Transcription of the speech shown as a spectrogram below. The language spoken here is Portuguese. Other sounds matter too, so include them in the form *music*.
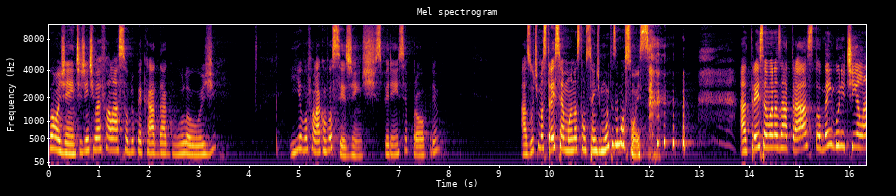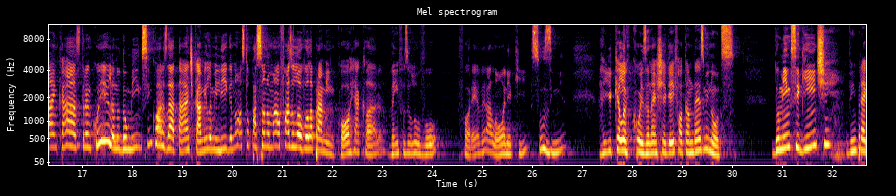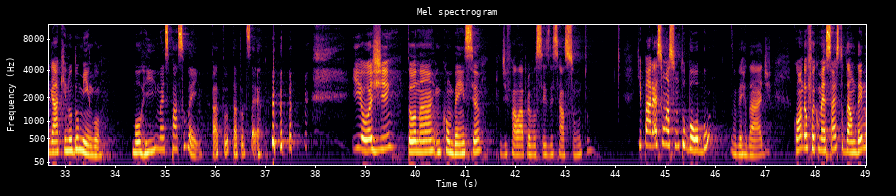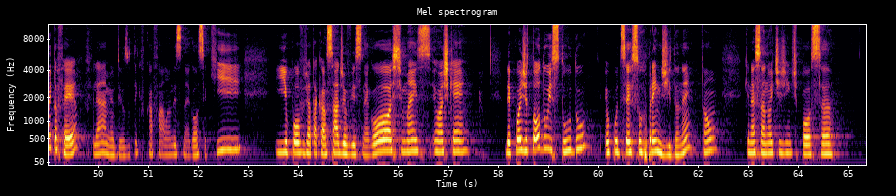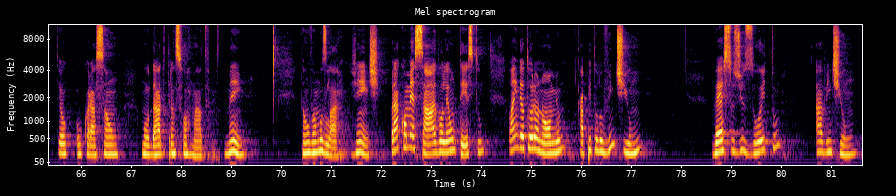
Bom, gente, a gente vai falar sobre o pecado da gula hoje. E eu vou falar com vocês, gente, experiência própria. As últimas três semanas estão sendo de muitas emoções. *laughs* Há três semanas atrás, estou bem bonitinha lá em casa, tranquila, no domingo, cinco horas da tarde. Camila me liga: Nossa, estou passando mal, faz o louvor lá para mim. Corre a Clara, vem fazer o louvor. Forever Alone aqui, Suzinha. Aí aquela coisa, né? Cheguei faltando 10 minutos. Domingo seguinte, vim pregar aqui no domingo. Morri, mas passo bem. Tá tudo, tá tudo certo. *laughs* e hoje estou na incumbência de falar para vocês desse assunto, que parece um assunto bobo, na verdade. Quando eu fui começar a estudar, não dei muita fé. Falei, ah, meu Deus, eu tenho que ficar falando esse negócio aqui e o povo já está cansado de ouvir esse negócio, mas eu acho que é depois de todo o estudo eu pude ser surpreendida, né? Então, que nessa noite a gente possa ter o coração moldado e transformado. Amém? Então vamos lá. Gente, para começar, eu vou ler um texto lá em Deuteronômio, capítulo 21, versos 18 a 21.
